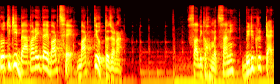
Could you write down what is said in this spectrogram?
প্রতিটি ব্যাপারেই তাই বাড়ছে, বাড়তি উত্তেজনা। Sadiq Ahmed Sani BD Crictime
